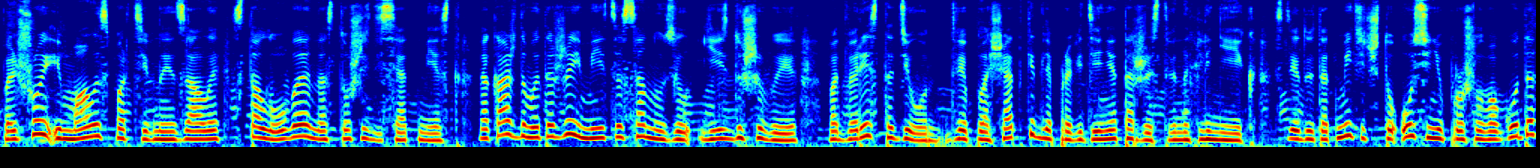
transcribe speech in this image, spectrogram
большой и малый спортивные залы, столовая на 160 мест. На каждом этаже имеется санузел, есть душевые. Во дворе стадион, две площадки для проведения торжественных линеек. Следует отметить, что осенью прошлого года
